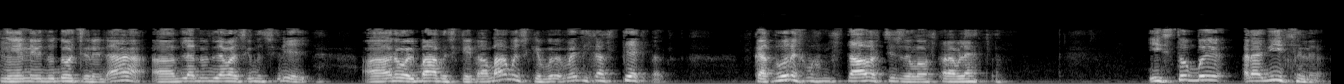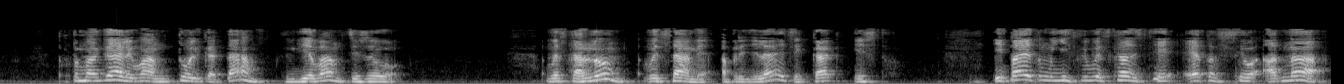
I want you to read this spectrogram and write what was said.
ну я имею в виду дочери, да, э, для, для ваших дочерей, э, роль бабушки и прабабушки в, в этих аспектах, которых вам стало тяжело справляться. И чтобы родители помогали вам только там, где вам тяжело. В остальном вы сами определяете, как и что. И поэтому, если вы скажете, это все одна,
